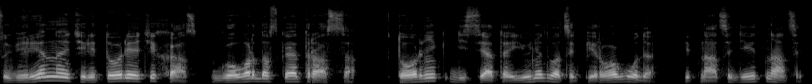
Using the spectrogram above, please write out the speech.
Суверенная территория Техас. Говардовская трасса. Вторник, 10 июня 21 года. 15.19.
